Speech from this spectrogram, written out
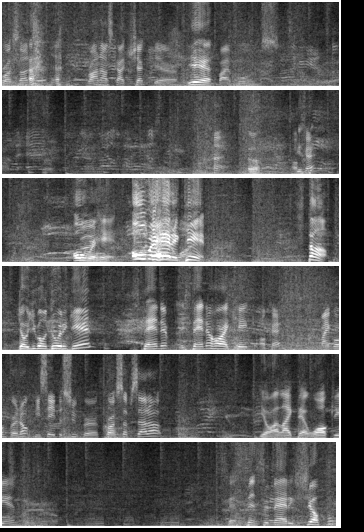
cross under. Roundhouse got checked there Yeah. by Moons. Okay. Overhead. Overhead again. Stomp. Yo, you gonna do it again? Standing standing hard kick. Okay. Might go for a nope. He saved the super cross up setup. Yo, I like that walk in. That Cincinnati shuffle.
